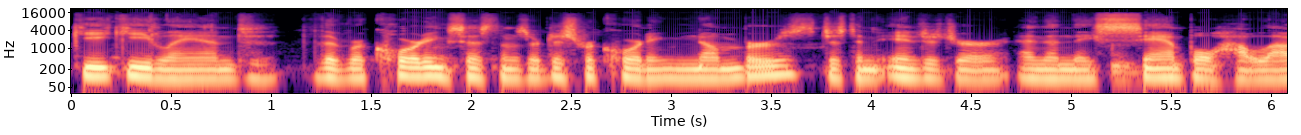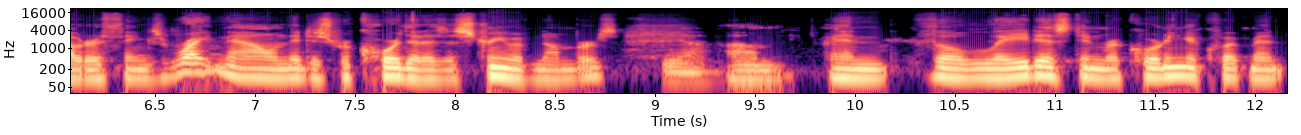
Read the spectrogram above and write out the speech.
geeky land, the recording systems are just recording numbers, just an integer, and then they hmm. sample how loud are things right now, and they just record that as a stream of numbers. Yeah. Um, and the latest in recording equipment,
